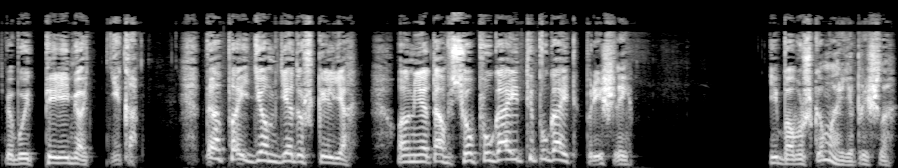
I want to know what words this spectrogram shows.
тебе будет переметника. Да пойдем, дедушка Илья, он меня там все пугает и пугает. Пришли. И бабушка Марья пришла.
